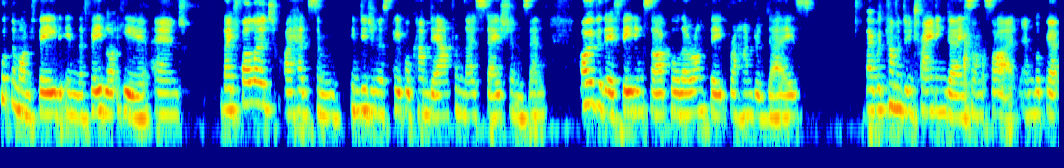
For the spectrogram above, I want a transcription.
put them on feed in the feedlot here. And they followed. I had some Indigenous people come down from those stations, and over their feeding cycle, they were on feed for 100 days. They would come and do training days on site and look at,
